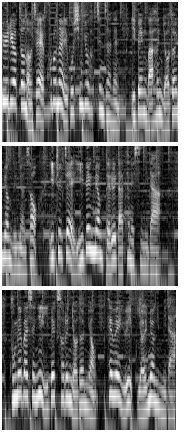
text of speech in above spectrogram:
휴일이었던 어제 코로나19 신규 확진자는 248명 늘면서 이틀째 200명대를 나타냈습니다. 국내 발생이 238명, 해외 유입 10명입니다.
